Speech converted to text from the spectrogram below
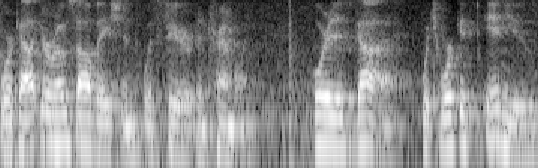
Work out your own salvation with fear and trembling. For it is God which worketh in you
